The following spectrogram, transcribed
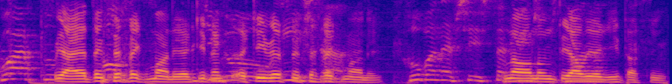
Quarto. Yeah, tem de ser fake money. Aqui, tem, do aqui vê se tem de ser fake money. Ruben FX 7 Senão não meti ali a guita assim.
